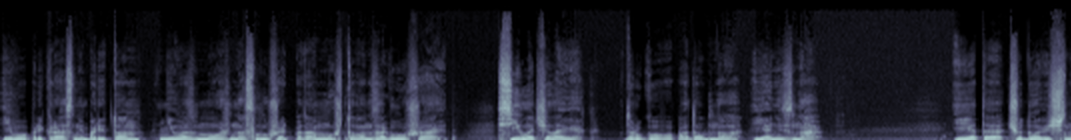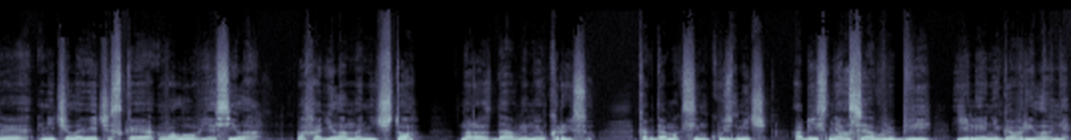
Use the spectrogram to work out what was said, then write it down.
Его прекрасный баритон невозможно слушать, потому что он заглушает. Сила человек. Другого подобного я не знаю. И эта чудовищная нечеловеческая воловья сила походила на ничто, на раздавленную крысу, когда Максим Кузьмич объяснялся в любви Елене Гавриловне.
